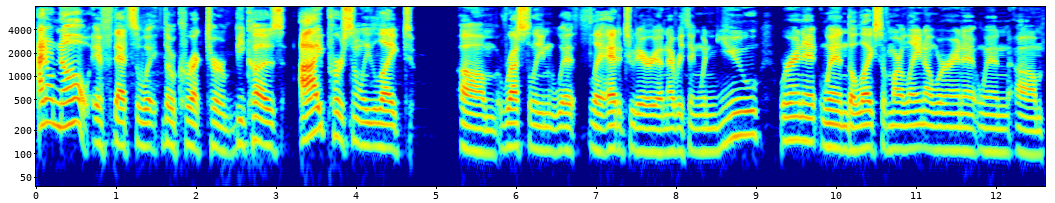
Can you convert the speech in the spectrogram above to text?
I don't know if that's the way the correct term because I personally liked um, wrestling with the Attitude Era and everything when you were in it, when the likes of Marlena were in it, when um,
